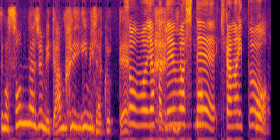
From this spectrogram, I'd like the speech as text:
でもそんな準備ってあんまり意味なくって。そう、もうやっぱ電話して 聞かないと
